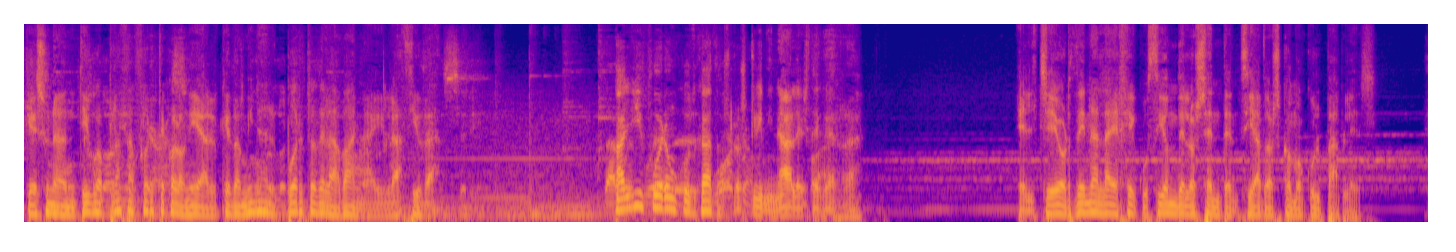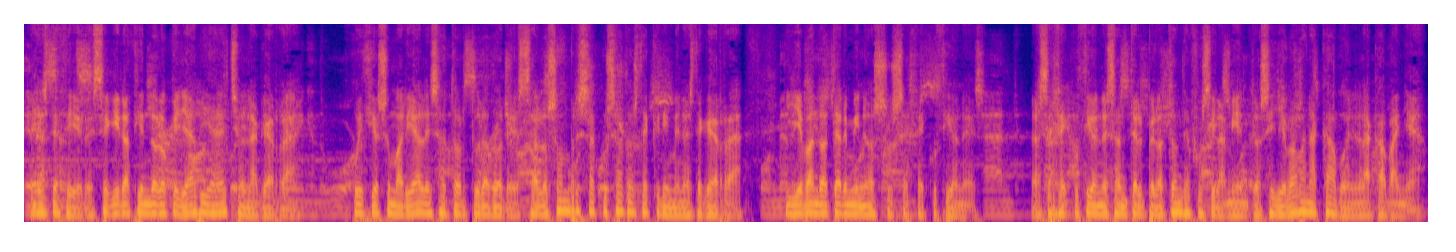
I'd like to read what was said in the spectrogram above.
que es una antigua plaza fuerte colonial que domina el puerto de La Habana y la ciudad. Allí fueron juzgados los criminales de guerra. El Che ordena la ejecución de los sentenciados como culpables. Es decir, seguir haciendo lo que ya había hecho en la guerra, juicios sumariales a torturadores, a los hombres acusados de crímenes de guerra y llevando a término sus ejecuciones. Las ejecuciones ante el pelotón de fusilamiento se llevaban a cabo en la cabaña.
